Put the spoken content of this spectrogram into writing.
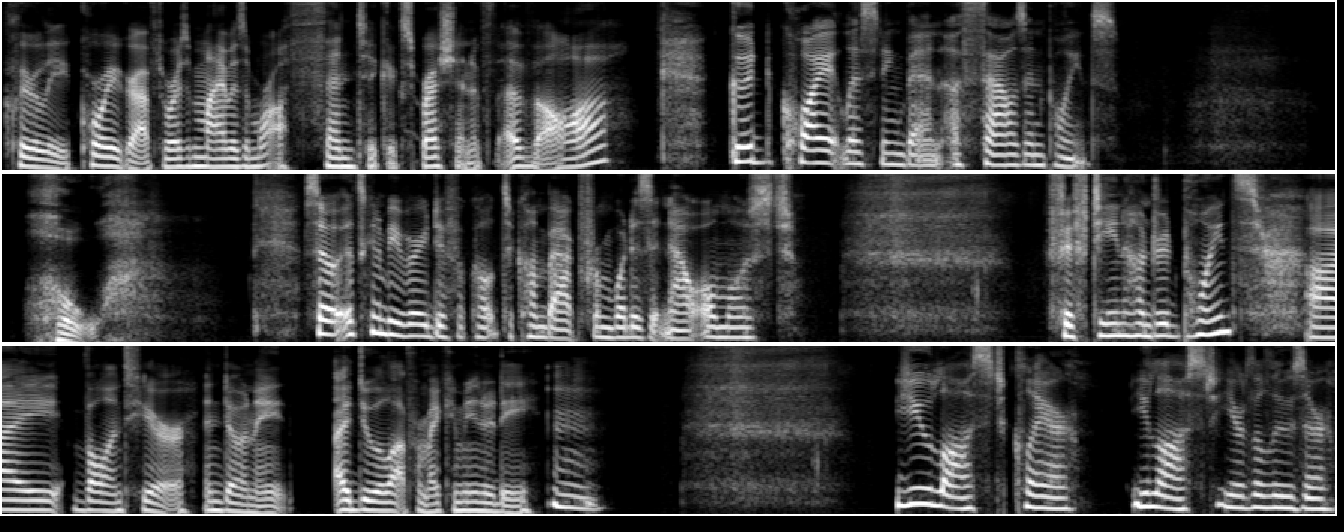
clearly choreographed, whereas mine was a more authentic expression of, of awe. Good, quiet listening, Ben. A thousand points. oh, So it's going to be very difficult to come back from what is it now? Almost 1,500 points. I volunteer and donate. I do a lot for my community. Hmm. You lost, Claire. You lost. You're the loser.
